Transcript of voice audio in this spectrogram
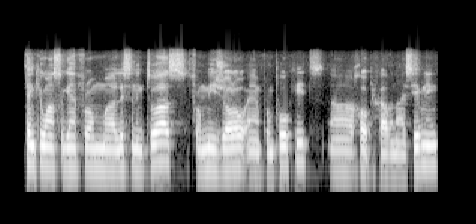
thank you once again from uh, listening to us, from me, Joro, and from Pokit. Uh, hope you have a nice evening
